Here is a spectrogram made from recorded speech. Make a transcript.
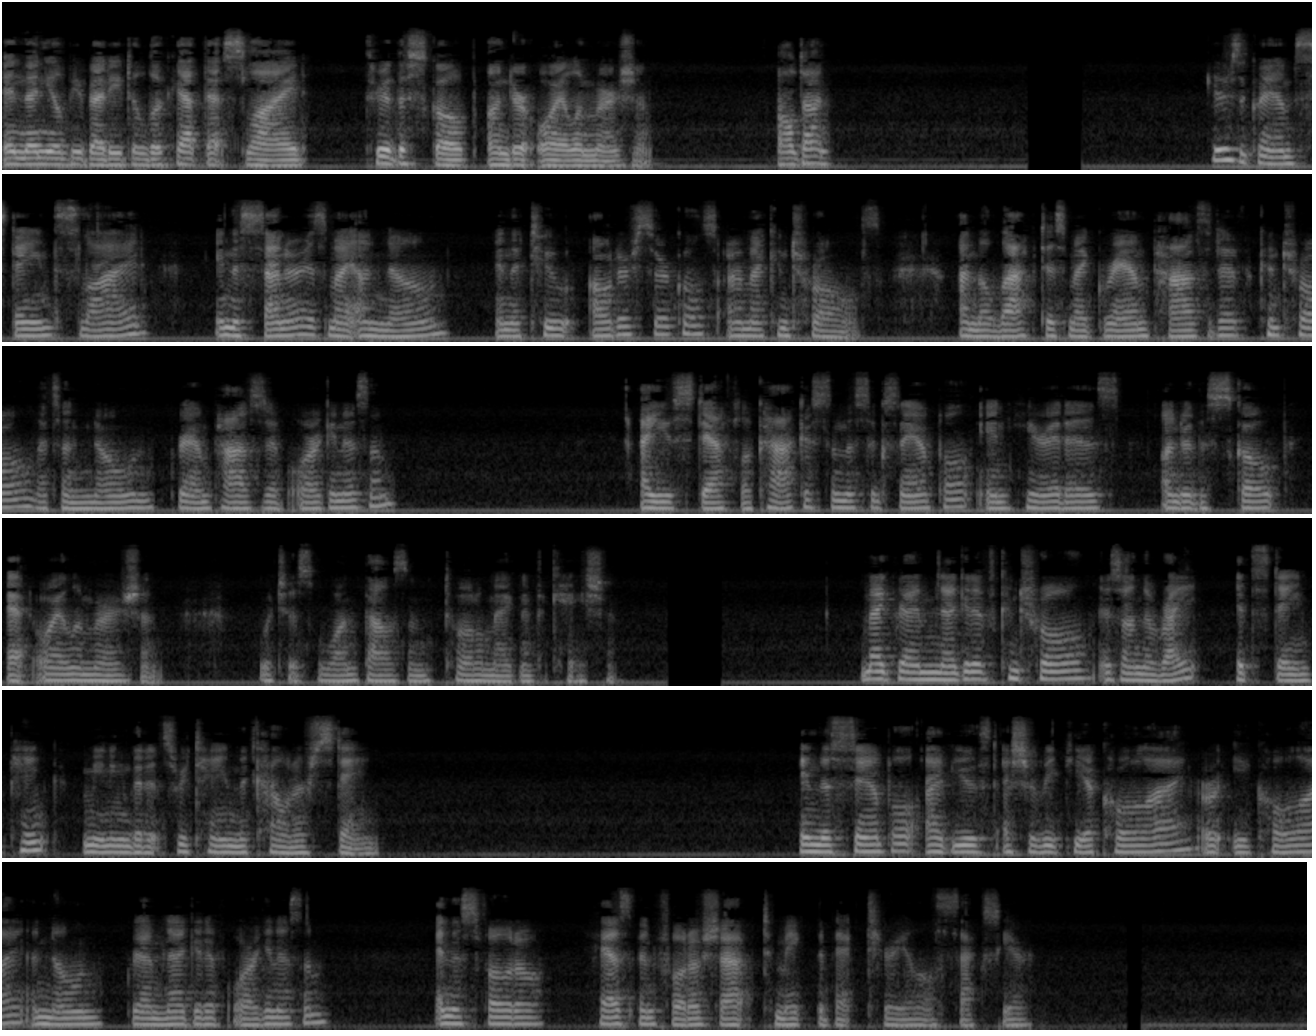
and then you'll be ready to look at that slide through the scope under oil immersion. All done. Here's a gram stained slide. In the center is my unknown, and the two outer circles are my controls. On the left is my gram-positive control. That's a known gram-positive organism. I use Staphylococcus in this example, and here it is under the scope at oil immersion, which is 1000 total magnification. My gram-negative control is on the right. It's stained pink, meaning that it's retained the counter stain. In this sample, I've used Escherichia coli, or E. coli, a known gram-negative organism, and this photo has been photoshopped to make the bacteria a little sexier.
